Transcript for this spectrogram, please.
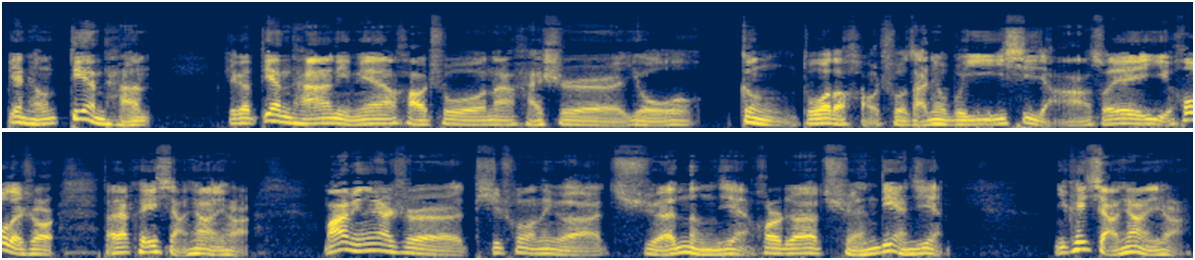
变成电弹，这个电弹里面好处那还是有。更多的好处，咱就不一一细讲啊。所以以后的时候，大家可以想象一下，马明院士提出的那个全能舰或者叫全电舰，你可以想象一下，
